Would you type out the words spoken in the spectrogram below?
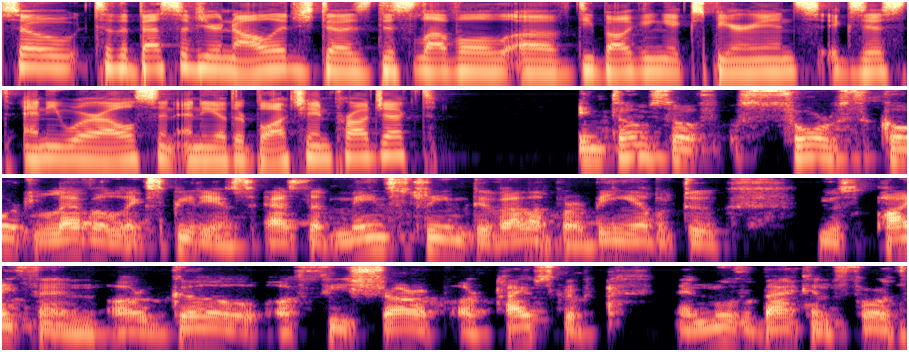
So, to the best of your knowledge, does this level of debugging experience exist anywhere else in any other blockchain project? In terms of source code level experience, as the mainstream developer, being able to use Python or Go or C Sharp or TypeScript and move back and forth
